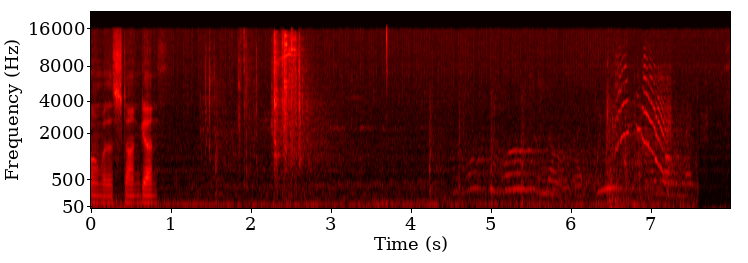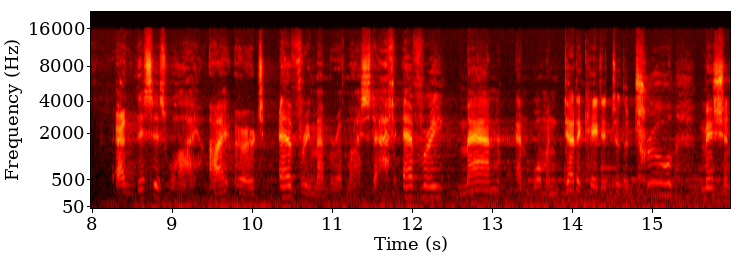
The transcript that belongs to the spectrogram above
go in with a stun gun. And this is why I urge every member of my staff, every man and woman dedicated to the true mission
